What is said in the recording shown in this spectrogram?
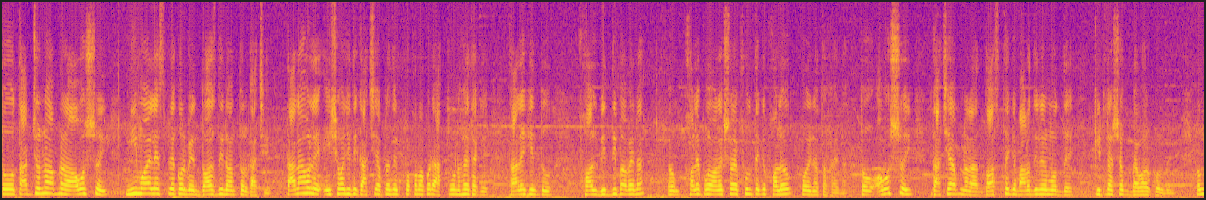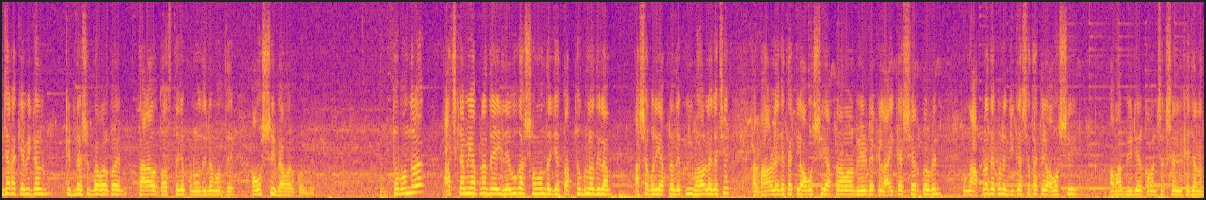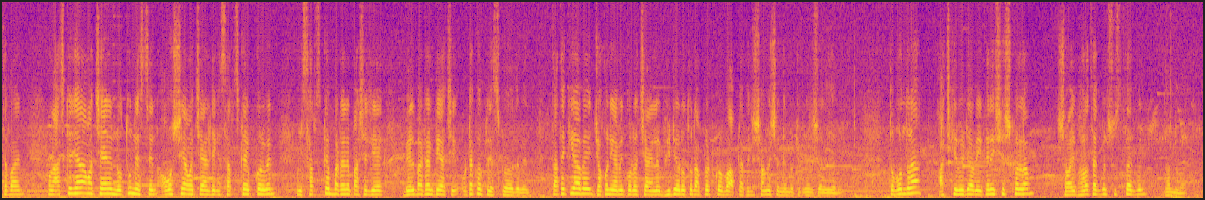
তো তার জন্য আপনারা অবশ্যই নিম অয়েল স্প্রে করবেন দশ দিন অন্তর গাছে। তা না হলে এই সময় যদি গাছে আপনাদের পোকামাকড়ে আক্রমণ হয়ে থাকে, তাহলে কিন্তু ফল বৃদ্ধি পাবে না এবং ফলে অনেক সময় ফুল থেকে ফলেও পরিণত হয় না। তো অবশ্যই গাছে আপনারা দশ থেকে বারো দিনের মধ্যে কীটনাশক ব্যবহার করবেন এবং যারা কেমিক্যাল কীটনাশক ব্যবহার করেন, তারাও দশ থেকে পনেরো দিনের মধ্যে অবশ্যই ব্যবহার করবেন। তো বন্ধুরা, আজকে আমি আপনাদের এই লেবু গাছ সম্বন্ধে যে তথ্যগুলো দিলাম, আশা করি আপনাদের খুবই ভালো লেগেছে। আর ভালো লেগে থাকলে অবশ্যই আপনারা আমার ভিডিওটাকে লাইক আর শেয়ার করবেন এবং আপনাদের কোনো জিজ্ঞাসা থাকলে অবশ্যই আমার ভিডিওর কমেন্ট সেকশনে লিখে জানাতে পারেন। এবং আজকে যারা আমার চ্যানেলে নতুন এসছেন, অবশ্যই আমার চ্যানেলটিকে সাবস্ক্রাইব করবেন এবং সাবস্ক্রাইব বাটনের পাশে যে বেল বাটনটি আছে, ওটাকেও প্রেস করে দেবেন। তাতে কী হবে? যখনই আমি কোনো চ্যানেলে ভিডিও নতুন আপলোড করব, আপনার কাছে সঙ্গে সঙ্গে নোটিফিকেশন চলে যাবে। তো বন্ধুরা, আজকের ভিডিও আমি এখানেই শেষ করলাম। সবাই ভালো থাকবেন, সুস্থ থাকবেন। ধন্যবাদ।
